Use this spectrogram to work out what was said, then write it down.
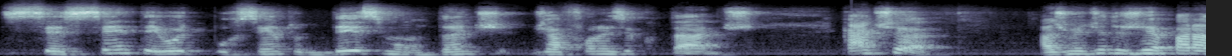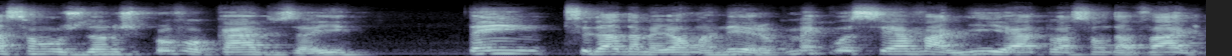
68% desse montante já foram executados. Kátia, as medidas de reparação aos danos provocados aí têm se dado da melhor maneira? Como é que você avalia a atuação da Vale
